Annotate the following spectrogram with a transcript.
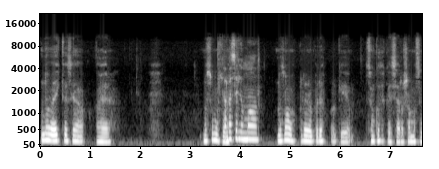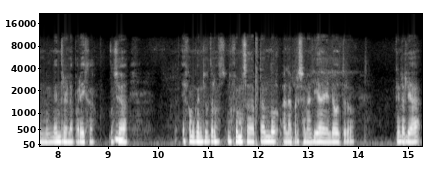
No, es que, o sea, a ver. No somos una- Capaz el humor. No somos, claro, pero es porque son cosas que desarrollamos en, dentro de la pareja. O sea, Mm. es como que nosotros nos fuimos adaptando a la personalidad del otro. Que en realidad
